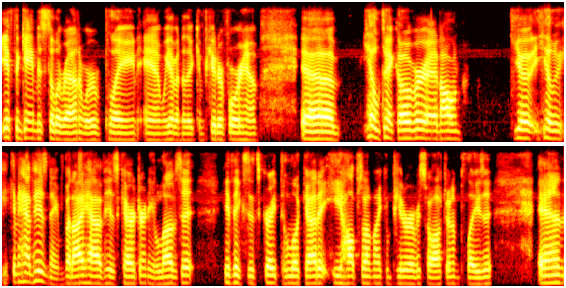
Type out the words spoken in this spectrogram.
if the game is still around and we're playing and we have another computer for him, uh, he'll take over and I'll, he'll, he'll, he can have his name, but I have his character and he loves it he thinks it's great to look at it. He hops on my computer every so often and plays it. And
